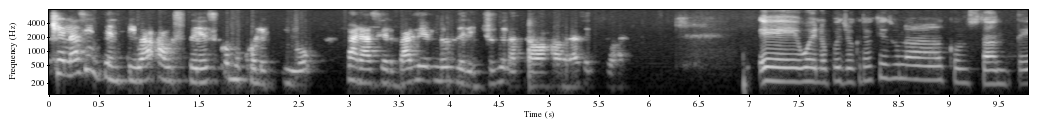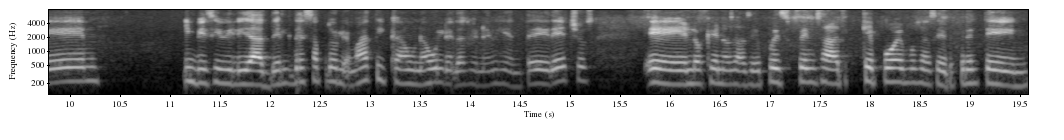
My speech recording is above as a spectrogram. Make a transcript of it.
¿Qué las incentiva a ustedes como colectivo para hacer valer los derechos de la trabajadora sexual? Eh, bueno, pues yo creo que es una constante invisibilidad de, esta problemática, una vulneración evidente de derechos, eh, lo que nos hace pues pensar qué podemos hacer frente,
